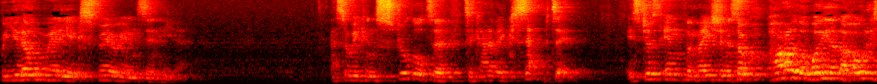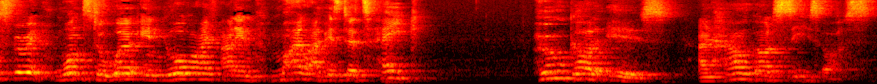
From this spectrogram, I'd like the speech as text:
but you don't really experience in here. And so we can struggle to, to kind of accept it. It's just information. And so part of the way that the Holy Spirit wants to work in your life and in my life is to take who God is and how God sees us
